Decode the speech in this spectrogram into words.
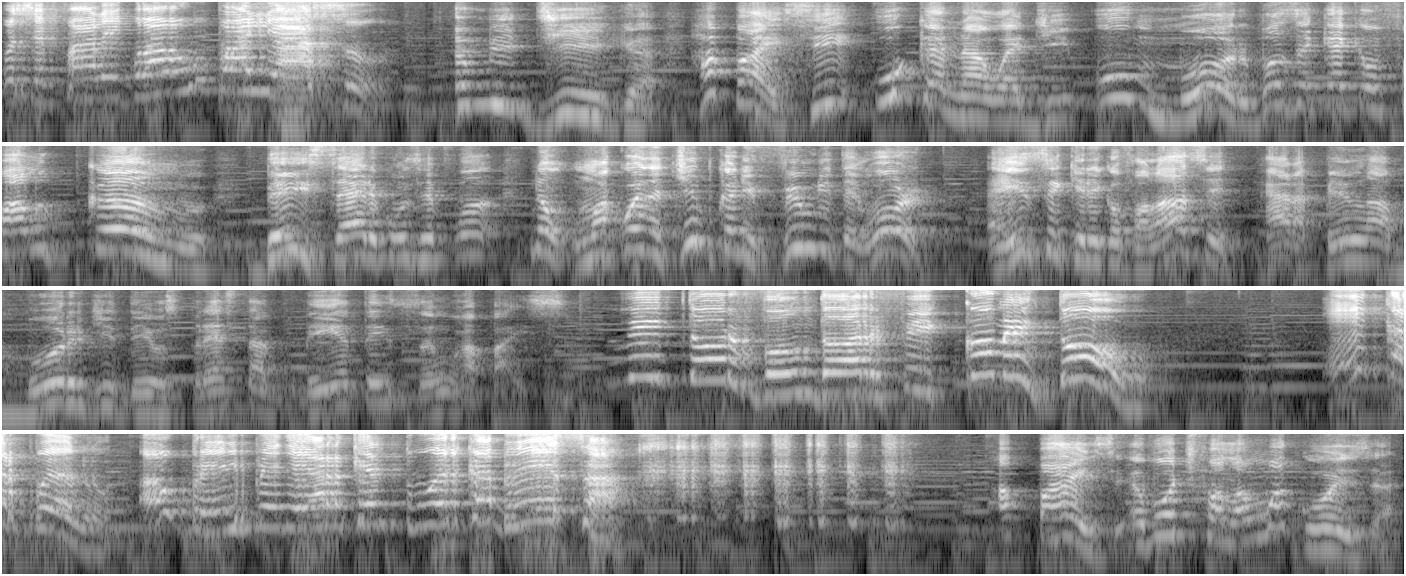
Você fala igual um palhaço. Me diga, rapaz, se o canal é de humor, você quer que eu falo como? Bem sério, como se for. Não, uma coisa típica de filme de terror? É isso que você queria que eu falasse? Cara, pelo amor de Deus, presta bem atenção, rapaz. Victor Vondorf comentou: Ei, Carpano, Brady PDR que é tua cabeça. Rapaz, eu vou te falar uma coisa.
